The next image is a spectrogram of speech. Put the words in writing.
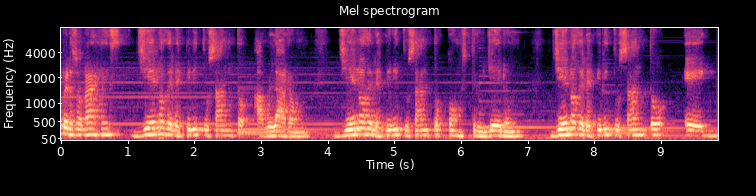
personajes llenos del Espíritu Santo hablaron, llenos del Espíritu Santo construyeron, llenos del Espíritu Santo eh,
